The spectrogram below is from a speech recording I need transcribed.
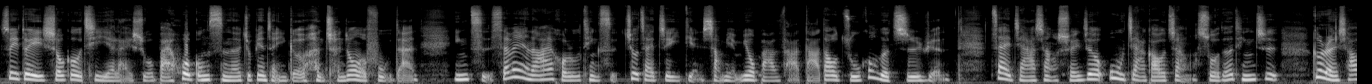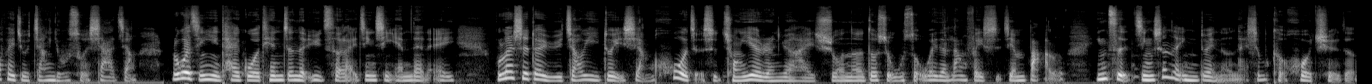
所以对收购企业来说，百货公司呢就变成一个很沉重的负担。因此，Seven and I 和 Lutings 就在这一点上面没有办法达到足够的资源。再加上随着物价高涨、所得停滞，个人消费就将有所下降。如果仅以太过天真的预测来进行 M&A，不论是对于交易对象，或或者是从业人员来说呢，都是无所谓的浪费时间罢了。因此，谨慎的应对呢，乃是不可或缺的。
